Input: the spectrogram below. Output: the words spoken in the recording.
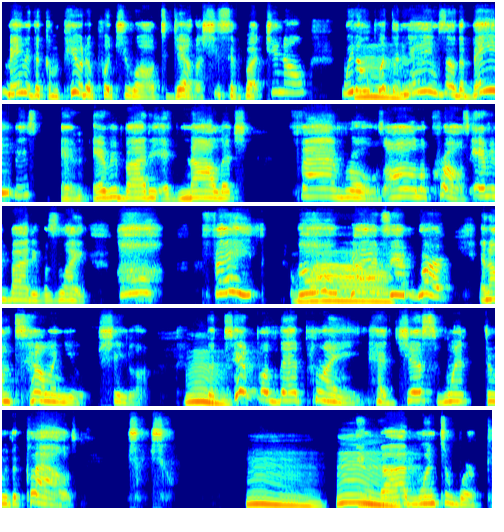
maybe the computer put you all together. She said, but you know, we don't mm. put the mm. names of the babies. And everybody acknowledged five rows all across. Everybody was like, oh, faith. Oh, wow. God's at work. And I'm telling you, Sheila, mm. the tip of that plane had just went through the clouds. Mm, mm. And God went to work.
